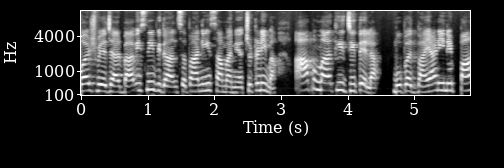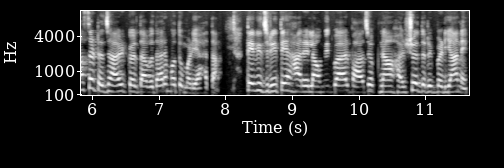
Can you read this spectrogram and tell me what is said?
વર્ષ બે હજાર બાવીસની વિધાનસભાની સામાન્ય ચૂંટણીમાં આપમાંથી જીતેલા ભૂપત ભાયાણીને પાસઠ હજાર કરતા વધારે મતો મળ્યા હતા. તેવી જ રીતે હારેલા ઉમેદવાર ભાજપના હર્ષદ રીબડિયાને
